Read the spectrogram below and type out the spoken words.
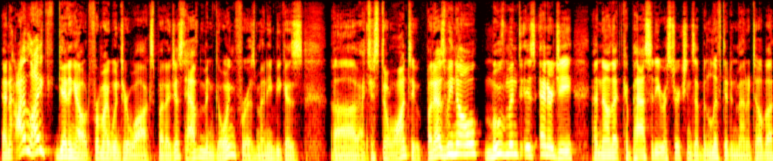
And I like getting out for my winter walks, but I just haven't been going for as many because uh, I just don't want to. But as we know, movement is energy. And now that capacity restrictions have been lifted in Manitoba,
